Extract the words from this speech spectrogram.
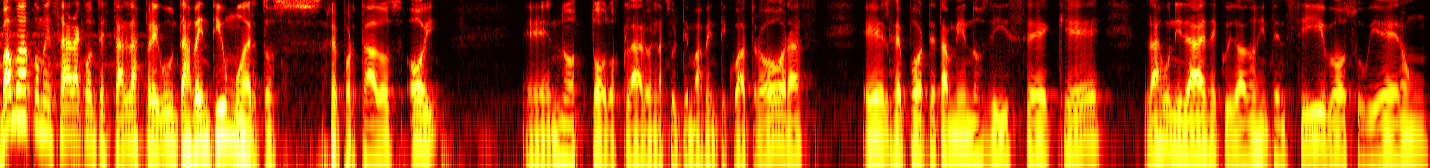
Vamos a comenzar a contestar las preguntas. 21 muertos reportados hoy. Eh, no todos, claro, en las últimas 24 horas. El reporte también nos dice que las unidades de cuidados intensivos subieron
